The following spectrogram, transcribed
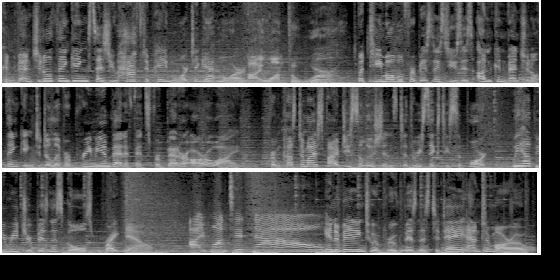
Conventional thinking says you have to pay more to get more. I want the world. But T Mobile for Business uses unconventional thinking to deliver premium benefits for better ROI. From customized 5G solutions to 360 support, we help you reach your business goals right now. I want it now. Innovating to improve business today and tomorrow.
